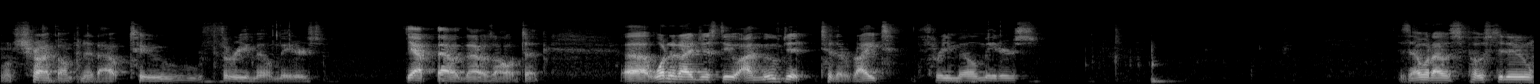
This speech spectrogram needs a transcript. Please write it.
Let's try bumping it out to three millimeters. Yep, that, that was all it took. Uh, what did I just do? I moved it to the right three millimeters. Is that what I was supposed to do?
